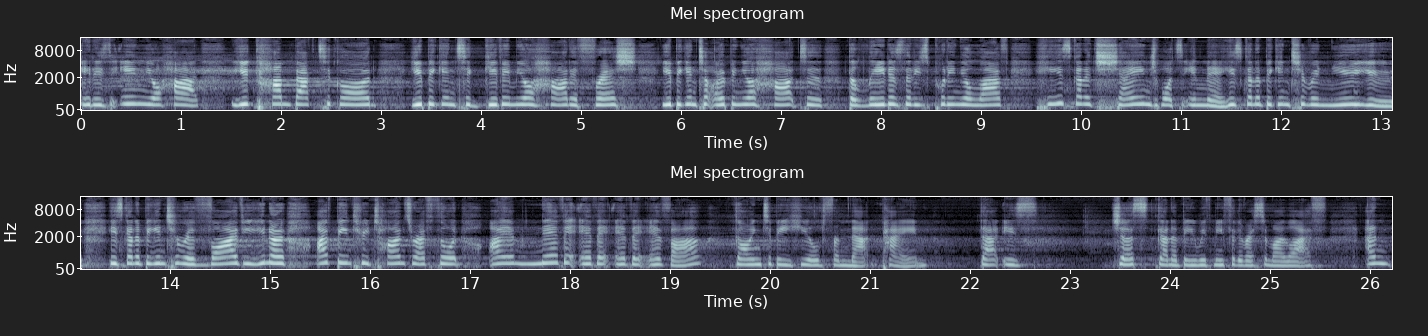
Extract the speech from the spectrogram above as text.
It is in your heart. You come back to God. You begin to give Him your heart afresh. You begin to open your heart to the leaders that He's put in your life. He's going to change what's in there. He's going to begin to renew you. He's going to begin to revive you. You know, I've been through times where I've thought, I am never, ever, ever, ever going to be healed from that pain. That is just going to be with me for the rest of my life. And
